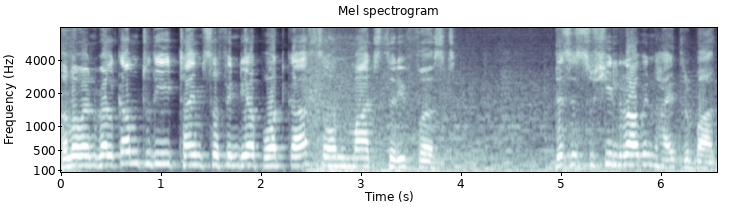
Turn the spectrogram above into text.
Hello and welcome to the Times of India podcast on March 31st. This is Sushil Rao in Hyderabad.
